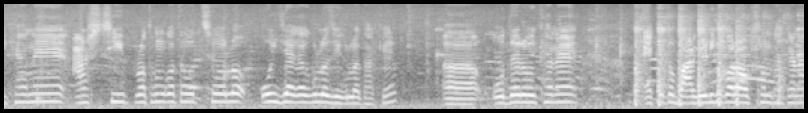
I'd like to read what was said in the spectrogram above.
এখানে আসছি, প্রথম কথা হচ্ছে হলো ওই জায়গাগুলো যেগুলো থাকে ওদের ওইখানে একে তো বার্গেনিং করার অপশন থাকে না।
